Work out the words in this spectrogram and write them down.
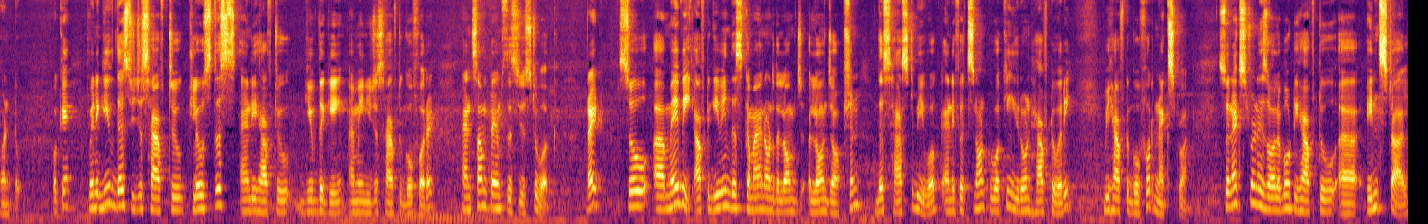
1 2 okay. When you give this you just have to close this and you have to give the game i mean you just have to go for it. And sometimes this used to work right so uh, maybe after giving this command on the launch, launch option, this has to be worked. And if it's not working, you don't have to worry. We have to go for next one. So next one is all about you have to uh, install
